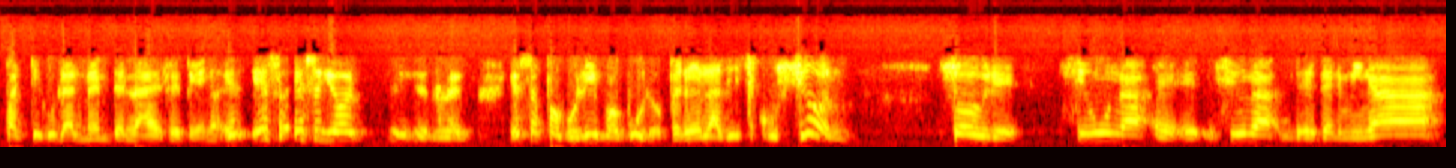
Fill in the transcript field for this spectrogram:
particularmente en la AFP. ¿no? E, eso, eso, yo, eh, eso es populismo puro, pero la discusión sobre si una, eh, eh, si una determinada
